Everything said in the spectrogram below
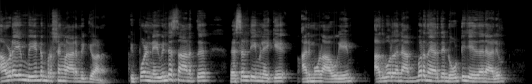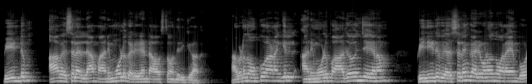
അവിടെയും വീണ്ടും പ്രശ്നങ്ങൾ ആരംഭിക്കുകയാണ് ഇപ്പോൾ നെവിന്റെ സ്ഥാനത്ത് വെസൽ ടീമിലേക്ക് അനുമോൾ ആവുകയും അതുപോലെ തന്നെ അക്ബർ നേരത്തെ ഡ്യൂട്ടി ചെയ്തതിനാലും വീണ്ടും ആ വെസലെല്ലാം അനുമോൾ കഴുകേണ്ട അവസ്ഥ വന്നിരിക്കുകയാണ് അവിടെ നോക്കുകയാണെങ്കിൽ അനുമോൾ പാചകം ചെയ്യണം പിന്നീട് വെസലും കഴുകണമെന്ന് പറയുമ്പോൾ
